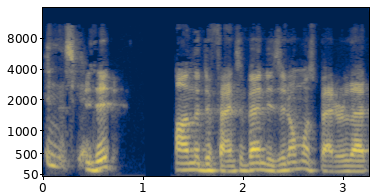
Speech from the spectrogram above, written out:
in this game. Is it on the defensive end? Is it almost better that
